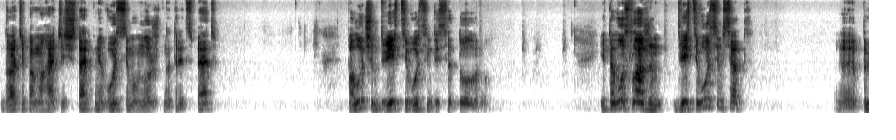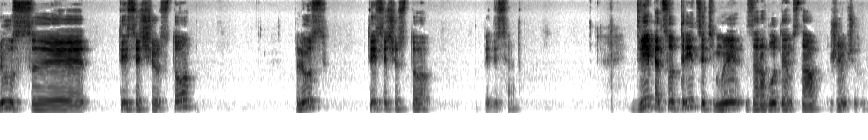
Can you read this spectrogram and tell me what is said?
Давайте помогайте считать мне. 8 умножить на 35. Получим 280 долларов. Итого слажем 280 э, плюс э, 1100 плюс 1150. 2530 мы заработаем, став жемчугом.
